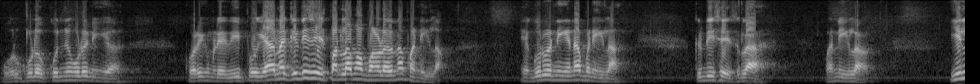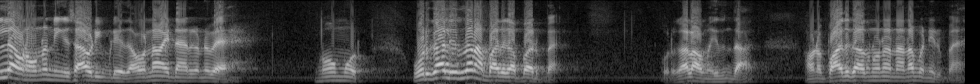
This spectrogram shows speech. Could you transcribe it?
ஒரு கூட கொஞ்சம் கூட நீங்கள் குறைக்க முடியாது. இப்போ யாருன்னா கிரிட்டிசைஸ் பண்ணலாமா? பண்ணக்கூடாதுன்னா பண்ணிக்கலாம். என் குருவை நீங்கள் என்ன பண்ணிக்கலாம்? கிரிட்டிசைஸ்லாம் பண்ணிக்கலாம். இல்லை அவனை ஒன்றும் நீங்கள் சாவடிக்க முடியாது. அவன் என்ன ஆகிட்டான் இருக்கணுவே நோ மோர் ஒரு கால் இருந்தால் நான் பாதுகாப்பாக இருப்பேன். ஒரு காலம் அவன் இருந்தால் அவனை பாதுகாக்கணும்னா நான் என்ன பண்ணியிருப்பேன்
